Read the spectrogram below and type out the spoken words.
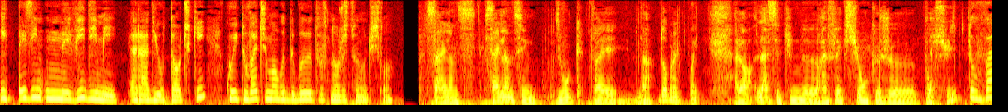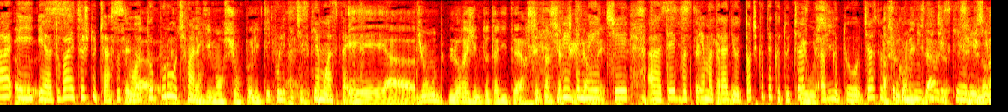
и тези невидими радиоточки, които вече могат да бъдат в множествено число? Silence, silencing, звук, това е, да, добре, oui. Alors là, c'est une réflexion que je poursuis. Това е, euh, това е също част от моето проучване. La dimension politique. Политическия му аспект. Et euh, le régime totalitaire, c'est un circuit Виждаме, fermé. че а, те възприемат радиоточката като част, aussi, като част от комунистическия режим.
